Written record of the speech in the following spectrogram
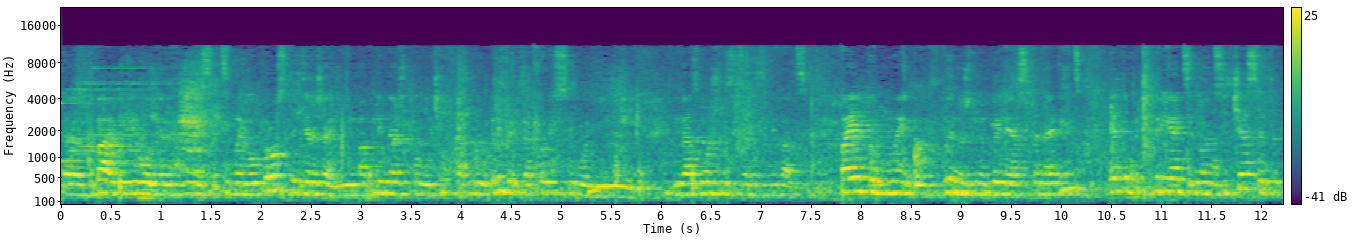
полтора-2 миллиона в месяц мы его просто держали, не могли даже получить такую прибыль, которую сегодня имеем, и возможность развиваться. Поэтому мы вынуждены были остановить это предприятие, но сейчас этот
